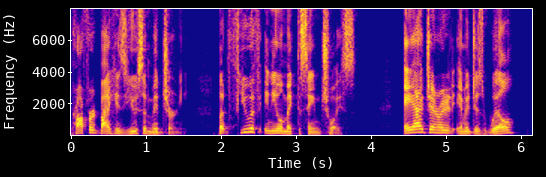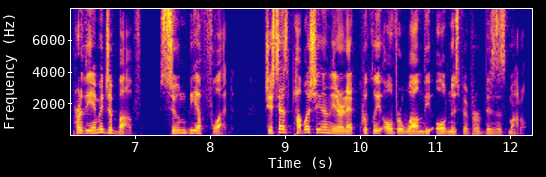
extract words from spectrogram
proffered by his use of Midjourney, but few, if any, will make the same choice. AI generated images will, per the image above, soon be a flood, just as publishing on the internet quickly overwhelmed the old newspaper business model.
